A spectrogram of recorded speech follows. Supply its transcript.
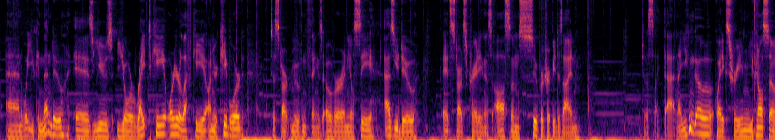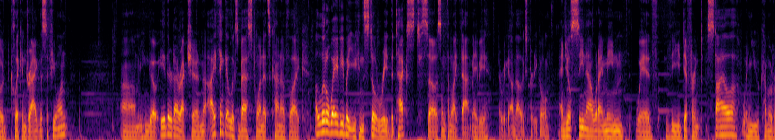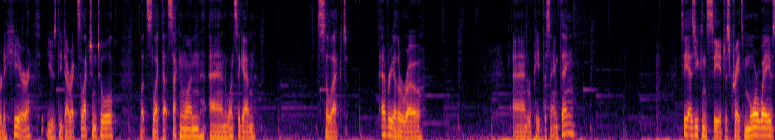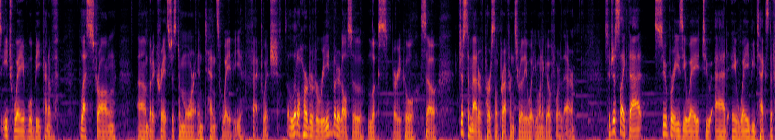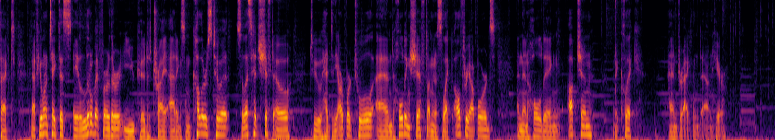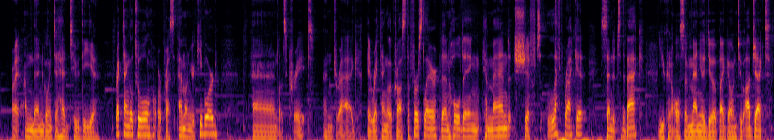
And what you can then do is use your right key or your left key on your keyboard to start moving things over. And you'll see as you do, it starts creating this awesome, super trippy design. Just like that. Now you can go quite extreme. You can also click and drag this if you want. Um, you can go either direction. I think it looks best when it's kind of like a little wavy, but you can still read the text. So something like that, maybe. There we go. That looks pretty cool. And you'll see now what I mean with the different style. When you come over to here, use the direct selection tool. Let's select that second one. And once again, select every other row and repeat the same thing. See, as you can see, it just creates more waves. Each wave will be kind of less strong, um, but it creates just a more intense wavy effect, which is a little harder to read, but it also looks very cool. So just a matter of personal preference, really, what you want to go for there. So just like that, super easy way to add a wavy text effect. Now, if you want to take this a little bit further, you could try adding some colors to it. So let's hit Shift O to head to the artboard tool and holding shift, I'm going to select all three artboards and then holding option, I'm going to click and drag them down here. All right, I'm then going to head to the rectangle tool or press M on your keyboard and let's create and drag a rectangle across the first layer. Then holding Command Shift left bracket, send it to the back. You can also manually do it by going to Object,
